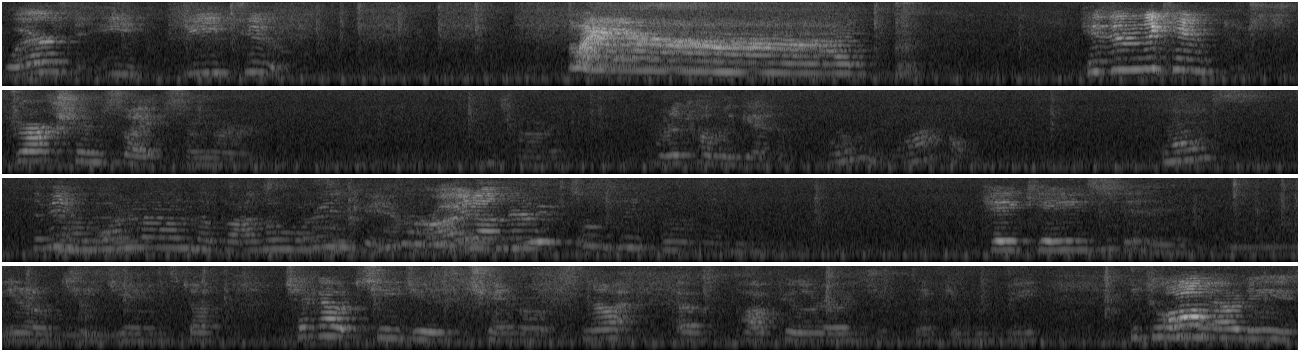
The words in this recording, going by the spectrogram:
Where's E- G2? He's in the construction site somewhere. I'm sorry. I'm gonna come and get him. Oh wow. That's the one on the bottom was Okay, right under. Hey, Case and, you know, TJ and stuff. Check out TJ's channel. It's not as popular as you think it would be. He told Oh. me how many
